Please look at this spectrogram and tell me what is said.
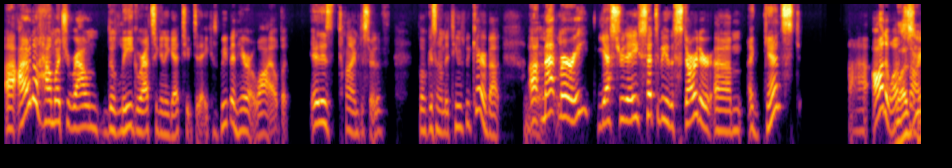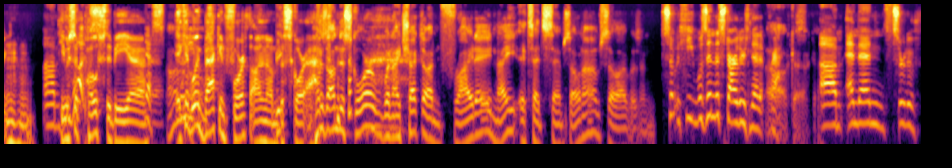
Uh, I don't know how much around the league we're actually going to get to today because we've been here a while, but it is time to sort of focus on the teams we care about. Uh, Matt Murray yesterday set to be the starter um, against uh, Ottawa. Was sorry, he? Mm-hmm. Um, he, was, was, supposed to be. Uh, yes, oh. it kept going back and forth on um, the score app. Because on the score, when I checked on Friday night, it said Samsonov, so I wasn't. So he was in the starters net at practice. Oh, okay, okay. Um, and then sort of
